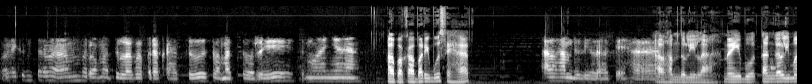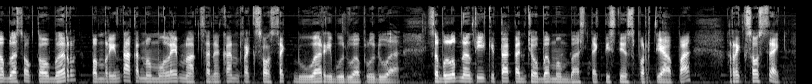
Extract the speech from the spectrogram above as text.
Waalaikumsalam warahmatullahi wabarakatuh. Selamat sore semuanya. Apa kabar Ibu, sehat? Alhamdulillah sehat. Alhamdulillah. Nah Ibu, tanggal 15 Oktober pemerintah akan memulai melaksanakan Reksosek 2022. Sebelum nanti kita akan coba membahas teknisnya seperti apa, Reksosek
